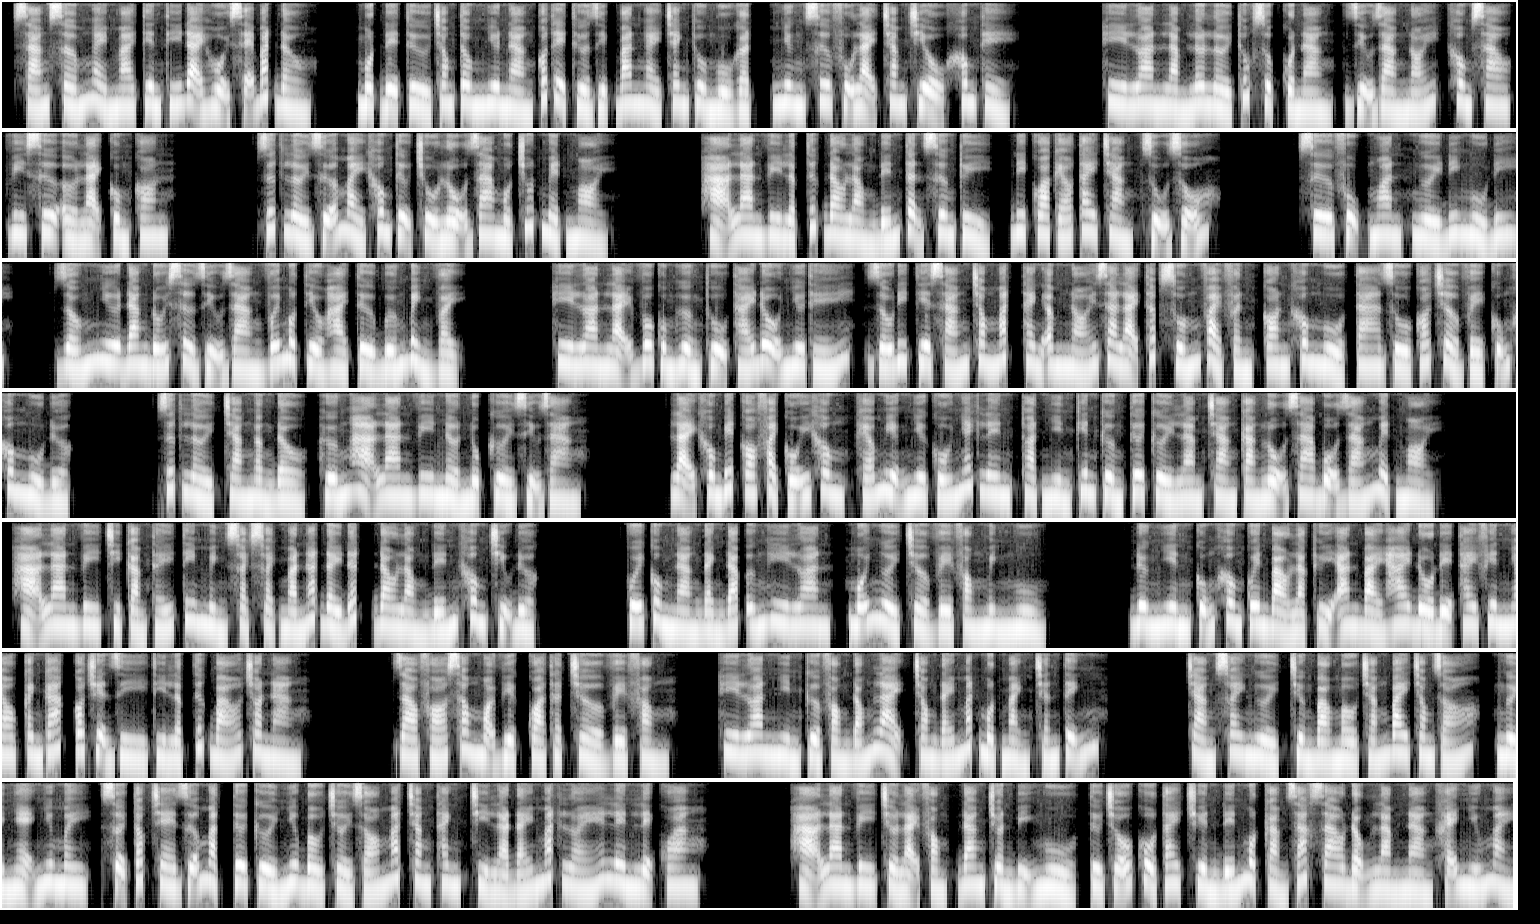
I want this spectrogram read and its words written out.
Sáng sớm ngày mai tiên thí đại hội sẽ bắt đầu. Một đệ tử trong tông như nàng có thể thừa dịp ban ngày tranh thủ ngủ gật, nhưng sư phụ lại trăm triệu không thể. Hy Loan làm lơ lời thúc giục của nàng, dịu dàng nói, không sao, vi sư ở lại cùng con. Dứt lời giữa mày không tự chủ lộ ra một chút mệt mỏi. Hạ Lan Vi lập tức đau lòng đến tận xương tủy, đi qua kéo tay chàng, dụ dỗ. Sư phụ ngoan, người đi ngủ đi. Giống như đang đối xử dịu dàng với một tiểu hài tử bướng bỉnh vậy. Hy Loan lại vô cùng hưởng thụ thái độ như thế, giấu đi tia sáng trong mắt thanh âm nói ra lại thấp xuống vài phần con không ngủ ta dù có trở về cũng không ngủ được. Dứt lời chàng ngẩng đầu, hướng Hạ Lan Vi nở nụ cười dịu dàng. Lại không biết có phải cố ý không, khéo miệng như cố nhếch lên, thoạt nhìn kiên cường tươi cười làm chàng càng lộ ra bộ dáng mệt mỏi. Hạ Lan Vi chỉ cảm thấy tim mình xoạch xoạch mà nát đầy đất, đau lòng đến không chịu được. Cuối cùng nàng đành đáp ứng Hy Loan, mỗi người trở về phòng mình ngủ. Đương nhiên cũng không quên bảo Lạc Thủy An bài hai đồ đệ thay phiên nhau canh gác có chuyện gì thì lập tức báo cho nàng. Giao phó xong mọi việc quả thật trở về phòng. Hy Loan nhìn cửa phòng đóng lại trong đáy mắt một mảnh chấn tĩnh. Chàng xoay người, trường bào màu trắng bay trong gió, người nhẹ như mây, sợi tóc che giữa mặt tươi cười như bầu trời gió mát trăng thanh chỉ là đáy mắt lóe lên lệ quang. Hạ Lan Vi trở lại phòng, đang chuẩn bị ngủ, từ chỗ cổ tay truyền đến một cảm giác dao động làm nàng khẽ nhíu mày.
